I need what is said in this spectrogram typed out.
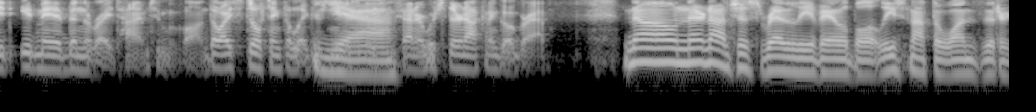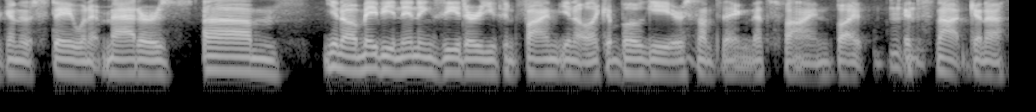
it, it may have been the right time to move on. Though I still think the Lakers need a spacing center, which they're not gonna go grab. No, and they're not just readily available. At least not the ones that are going to stay when it matters. Um, you know, maybe an innings eater you can find, you know, like a bogey or something. That's fine, but it's not going to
